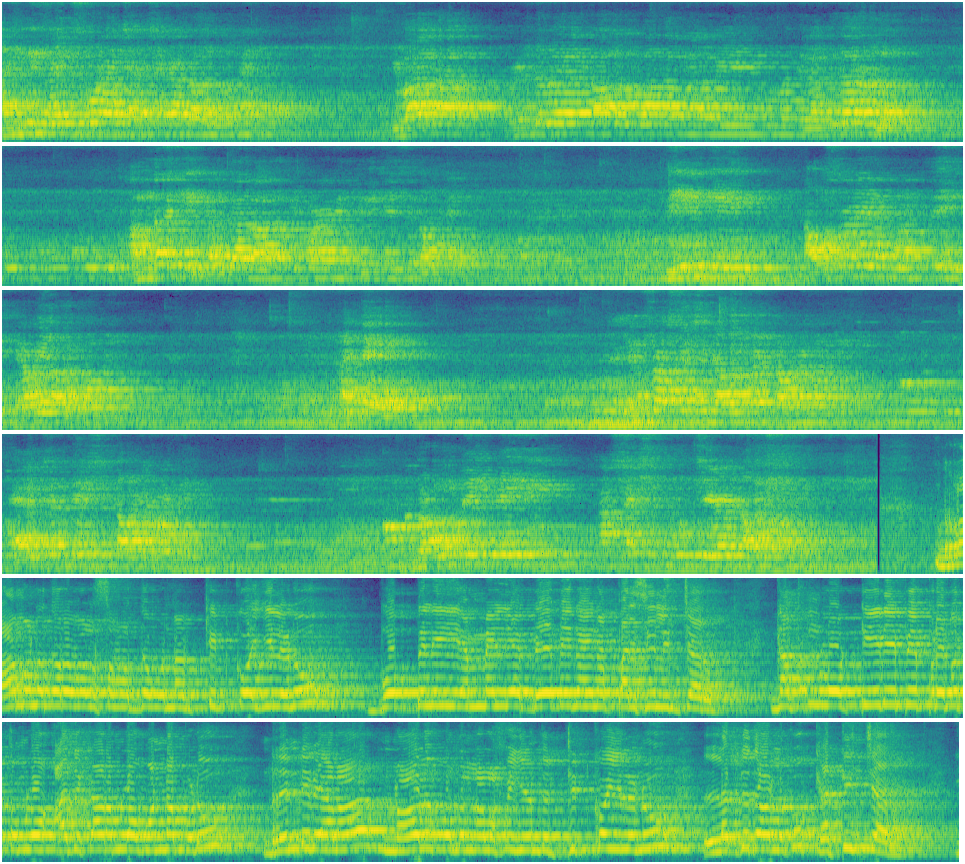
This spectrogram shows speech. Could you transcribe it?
అన్ని సైన్స్ కూడా చర్చగా కలుగుతున్నాయి ఇవాళ రెండు వేల నాలుగు వందల నలభై ఎనిమిది మంది లబ్ధిదారులు అందరికీ లబ్ధిదారులు అందరికీ కూడా నేను తెలియజేసేది ఒకటే. దీనికి అవసరమైనటువంటి ఇరవై ఆరు కోట్లు. అంటే ఇన్ఫ్రాస్ట్రక్చర్ డెవలప్మెంట్ కావాలండి ఎలక్ట్రిఫికేషన్ కావాలండి గ్రౌండ్ అయిపోయి కన్స్ట్రక్షన్ పూర్తి చేయడం కావాలండి రామనగర వలస వద్ద ఉన్న టిట్కో ఇల్లును బొబ్బిలి ఎమ్మెల్యే బేబీనైన పరిశీలించారు. గతంలో టీడీపీ ప్రభుత్వంలో అధికారంలో ఉన్నప్పుడు రెండు వేల నాలుగు వందల నలభై ఎనిమిది టిట్కో ఇళ్ళను లబ్ధిదారులకు కట్టించారు.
